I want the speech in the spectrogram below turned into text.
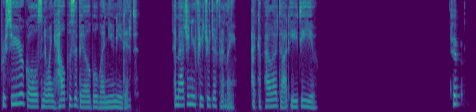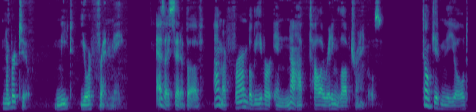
pursue your goals knowing help is available when you need it. Imagine your future differently at capella.edu. Tip number two meet your frenemy. As I said above, I'm a firm believer in not tolerating love triangles. Don't give me the old,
